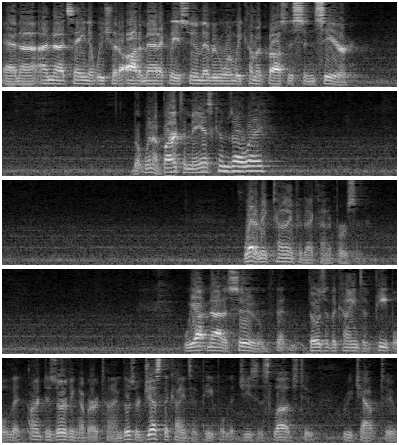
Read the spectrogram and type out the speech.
And uh, I'm not saying that we should automatically assume everyone we come across is sincere. But when a Bartimaeus comes our way, we ought to make time for that kind of person we ought not assume that those are the kinds of people that aren't deserving of our time. Those are just the kinds of people that Jesus loves to reach out to.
